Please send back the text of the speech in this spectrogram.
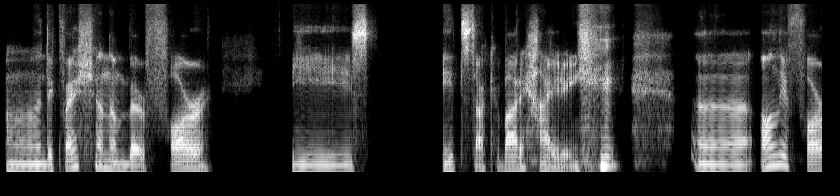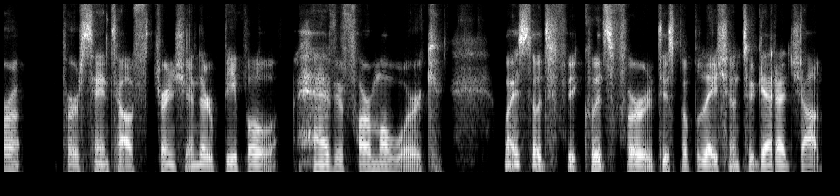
uh, the question number four is it's talk about hiring uh, only 4% of transgender people have a formal work. Why so difficult for this population to get a job?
